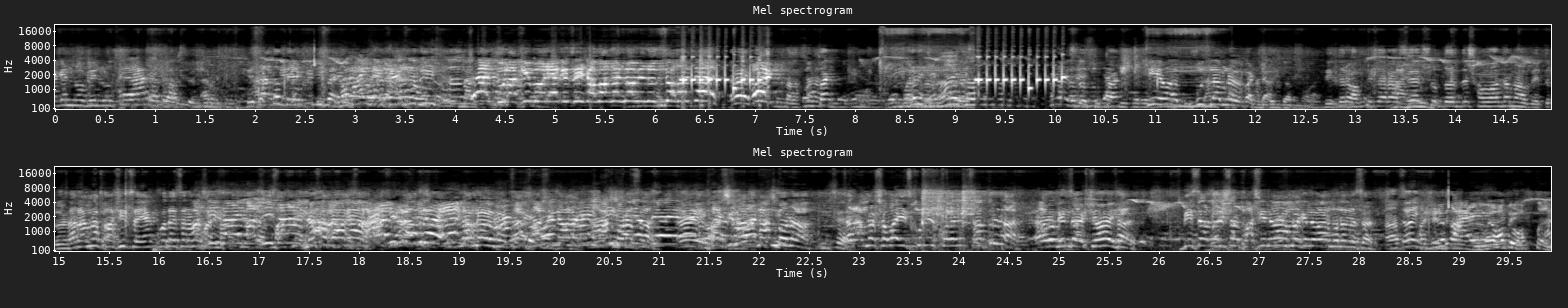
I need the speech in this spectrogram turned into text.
আমাকে তোরা কি মরে গেছিস? আমাকে কি বুঝলাম না ব্যাপারটা। ভিতরে অফিসার আছে সমাধান হবে। স্যার আমরা ফাঁসি চাই। এক কথায় স্যার ফাঁসি চাই ফাঁসি চাই। না না না না না না স্যার এই ফাঁসি না হলে মানবো না স্যার আমরা সবাই স্কুলের কলেজের ছাত্ররা আরও কিন্তু হয় বিচার যদি স্যার ফাঁসি না আমরা কিন্তু আর মনে না স্যার হবে ফাঁসি না হলে আমরা মানবো না।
